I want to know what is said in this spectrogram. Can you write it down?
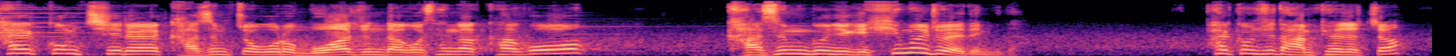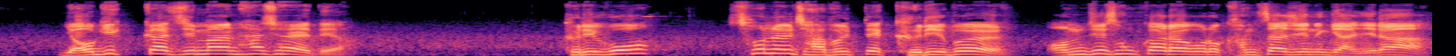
팔꿈치를 가슴 쪽으로 모아준다고 생각하고 가슴 근육에 힘을 줘야 됩니다. 팔꿈치 다 안 펴졌죠? 여기까지만 하셔야 돼요. 그리고 손을 잡을 때 그립을 엄지손가락으로 감싸지는 게 아니라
